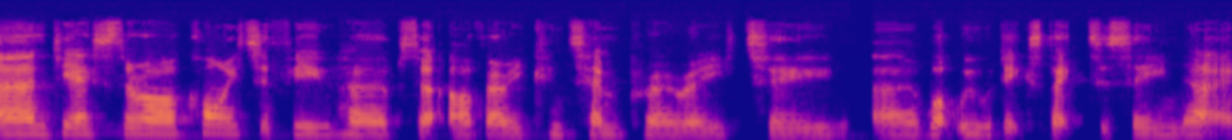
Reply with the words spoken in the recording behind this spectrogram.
And yes, there are quite a few herbs that are very contemporary to uh, what we would expect to see now.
